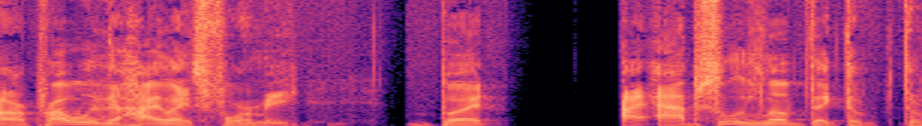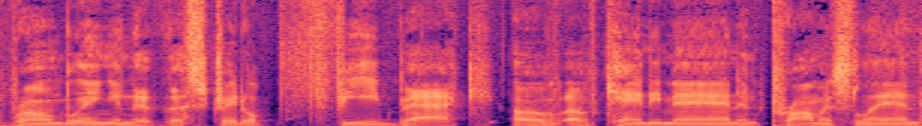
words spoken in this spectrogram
are probably the highlights for me. But I absolutely loved like the the rumbling and the, the straight up feedback of of Candyman and Promised Land.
